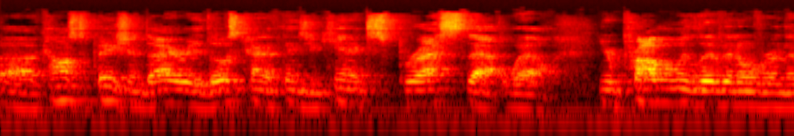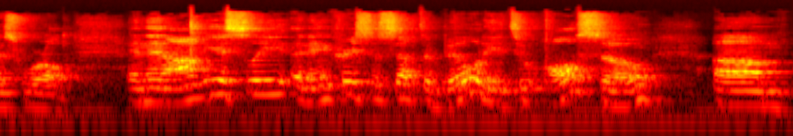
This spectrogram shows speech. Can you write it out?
uh, constipation, diarrhea, those kind of things. You can't express that well. You're probably living over in this world. And then obviously an increased susceptibility to also um,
